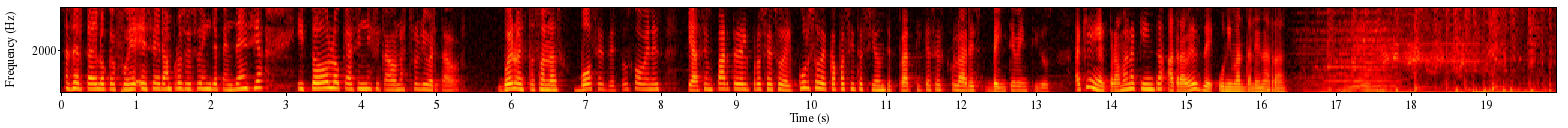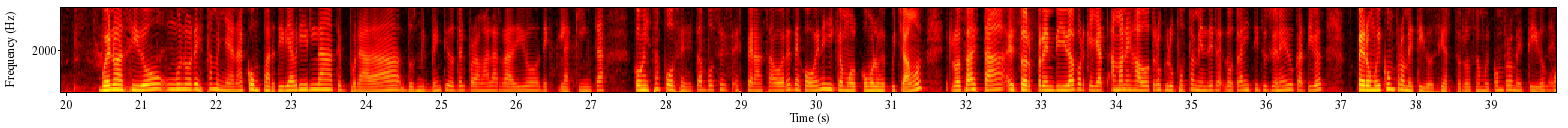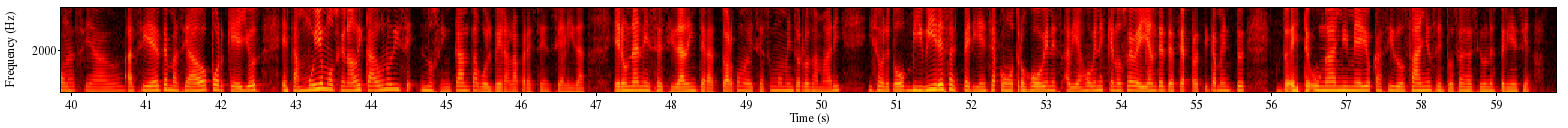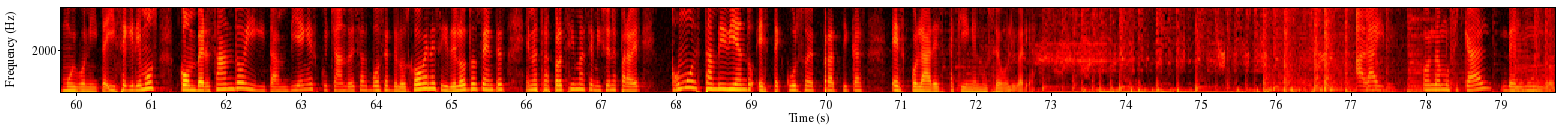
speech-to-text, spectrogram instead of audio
acerca de lo que fue ese gran proceso de independencia y todo lo que ha significado nuestro libertador. Bueno, estas son las voces de estos jóvenes que hacen parte del proceso del curso de capacitación de prácticas escolares 2022, aquí en el programa La Quinta a través de Unimandalena Radio. Bueno, ha sido un honor esta mañana compartir y abrir la temporada 2022 del programa La Radio de La Quinta con estas voces, estas voces esperanzadoras de jóvenes y como, como los escuchamos, Rosa está eh, sorprendida porque ella ha manejado otros grupos también de, otras instituciones educativas, pero muy comprometidos, ¿cierto, Rosa? Muy comprometidos. Demasiado. así es, demasiado, porque ellos están muy emocionados y cada uno dice, nos encanta volver a la presencialidad. Era una necesidad de interactuar, como decía hace un momento Rosa Mari, y sobre todo vivir esa experiencia con otros jóvenes. Había jóvenes que no se veían desde hacía prácticamente este, un año y medio, casi casi dos años, entonces ha sido una experiencia muy bonita. Y seguiremos conversando y también escuchando esas voces de los jóvenes y de los docentes en nuestras próximas emisiones para ver cómo están viviendo este curso de prácticas escolares aquí en el Museo Bolivariano. Al aire. Onda musical del mundo.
